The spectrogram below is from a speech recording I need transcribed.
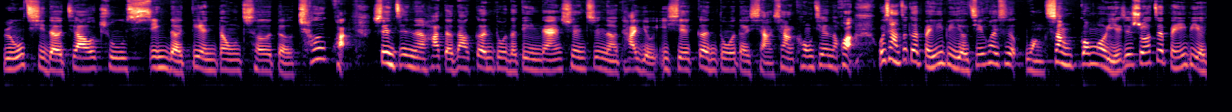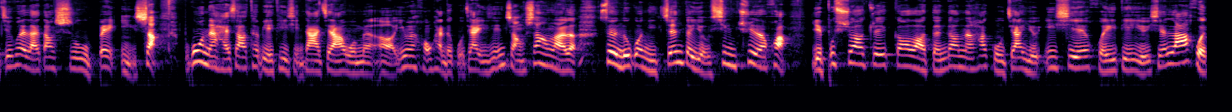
如期的交出新的电动车的车款，甚至呢它得到更多的订单，甚至呢它有一些更多的想象空间的话，我想这个本益比有机会是往上攻哦，也就是说这本益比有机会来到十五倍以上。不过呢还是要特别提醒大家，我们呃因为红海的股价已经涨上来了，所以如果你真的有兴趣，的话也不需要追高了，等到呢它股价有一些回跌，有一些拉回，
